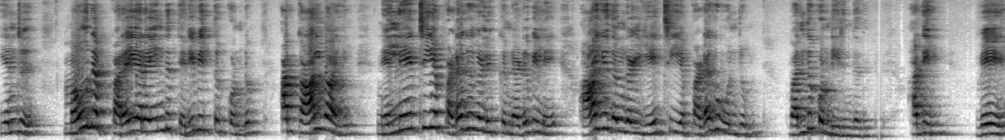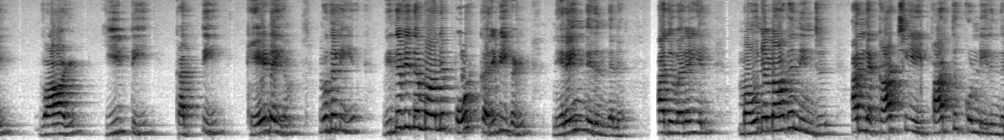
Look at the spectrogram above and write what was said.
என்று மௌன பறையறைந்து தெரிவித்துக் கொண்டும் அக்கால்வாயில் நெல்லேற்றிய படகுகளுக்கு நடுவிலே ஆயுதங்கள் ஏற்றிய படகு ஒன்றும் வந்து கொண்டிருந்தது. அதில் வேல் வாள் ஈட்டி கத்தி கேடயம் முதலிய விதவிதமான போர்க்கருவிகள் நிறைந்திருந்தன. அதுவரையில் மௌனமாக நின்று அந்த காட்சியை பார்த்து கொண்டிருந்த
